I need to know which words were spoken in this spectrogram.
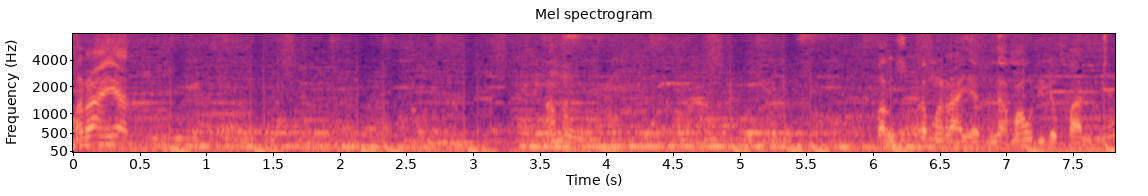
Merayat. Aman. Bang suka merayat nggak mau di depan ya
